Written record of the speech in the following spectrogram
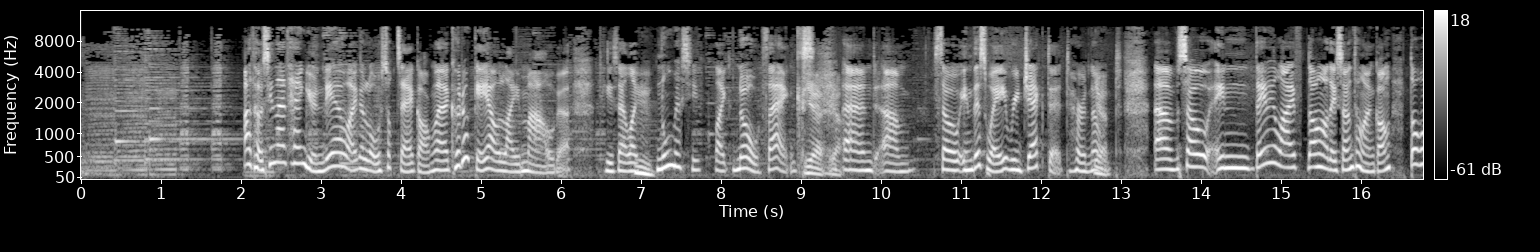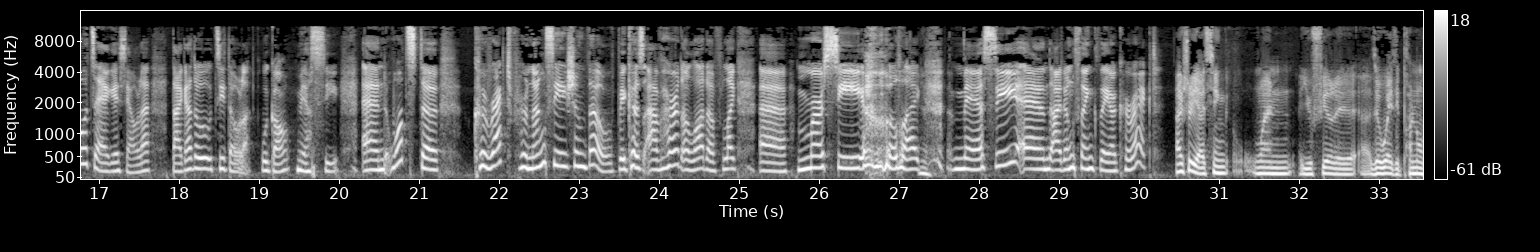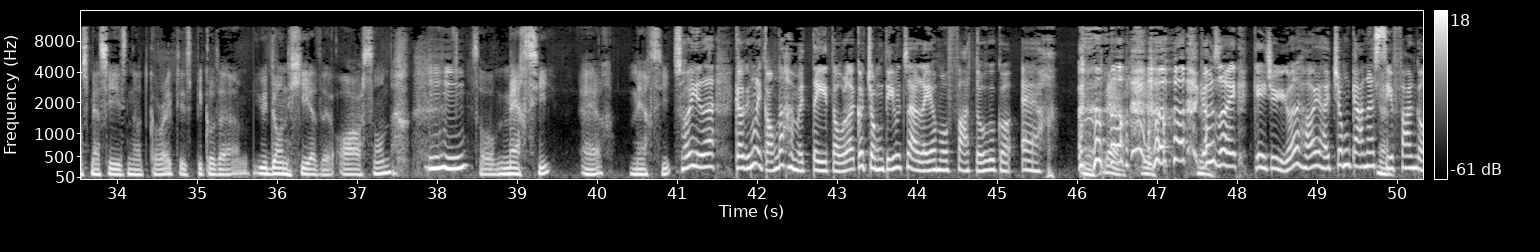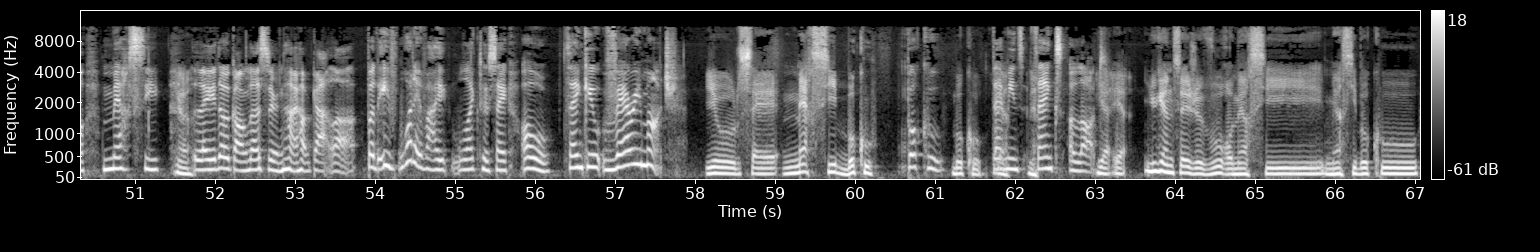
啊，头先咧听完呢一位嘅露宿者讲咧，佢都几有礼貌嘅。He said like、no merci, like no thanks. Yeah, yeah. And um, so in this way rejected her note. Um, so in daily life，当我哋想同人讲多谢嘅时候咧，大家都知道啦，会讲 merci。And what's the correct pronunciation though because I've heard a lot of like uh, mercy or like merci and I don't think they are correct. Actually, I think when you feel uh, the way they pronounce merci is not correct, is because um, you don't hear the R sound. So merci, R, merci. 所以咧，究竟你讲得系咪地道咧？个重点就系你有冇发到嗰个 R。 Yeah, yeah. 咁所以记住，如果你可以喺中间咧摄翻个 merci， Yeah. 你都讲得算系合格啦。But if what if I like to say, oh, thank you very much, You'll say merci beaucoup. beaucoup. Beaucoup. That yeah. means yeah. thanks a lot. Yeah, yeah. You can say je vous remercie, merci beaucoup,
